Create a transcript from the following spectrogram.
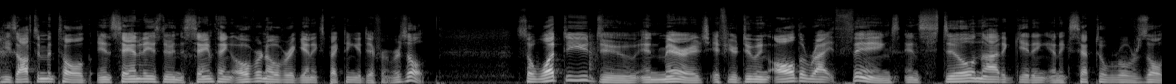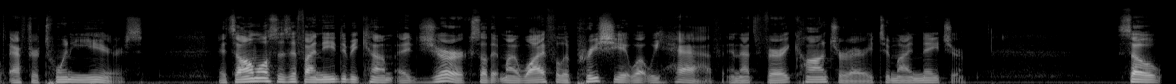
he's often been told insanity is doing the same thing over and over again, expecting a different result. So, what do you do in marriage if you're doing all the right things and still not getting an acceptable result after 20 years? It's almost as if I need to become a jerk so that my wife will appreciate what we have, and that's very contrary to my nature. So,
